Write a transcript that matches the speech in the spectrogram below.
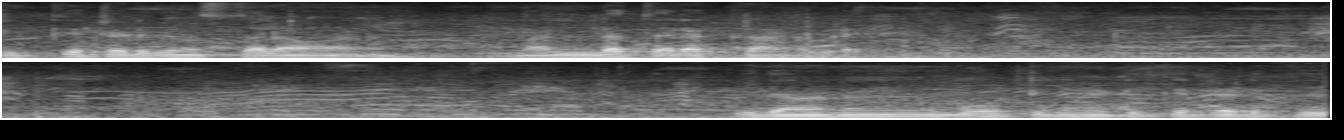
ടിക്കറ്റ് എടുക്കുന്ന സ്ഥലമാണ്. നല്ല തിരക്കാണ് ഇവിടെ. ഇതാണ് ബോട്ടിങ്ങിന് ടിക്കറ്റ് എടുത്ത്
